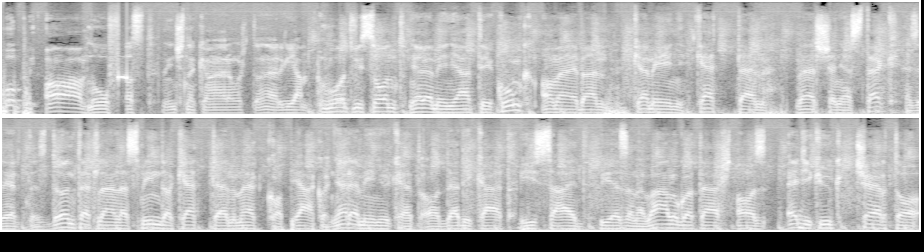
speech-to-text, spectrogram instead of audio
pop. Ah, no fast. Nincs nekem erre most energiám. Volt viszont nyereményjátékunk, amelyben kemény ketten versenyeztek, ezért ez döntetlen lesz, mind a ketten megkapják a nyereményüket, a dedikált B-side zene válogatást. Az egyikük Cserta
